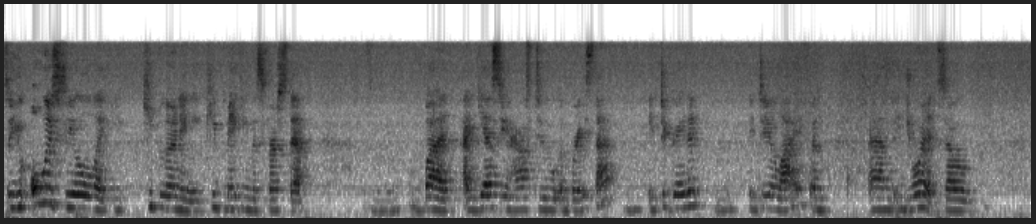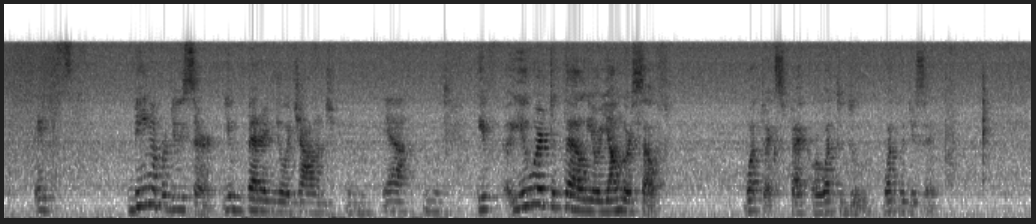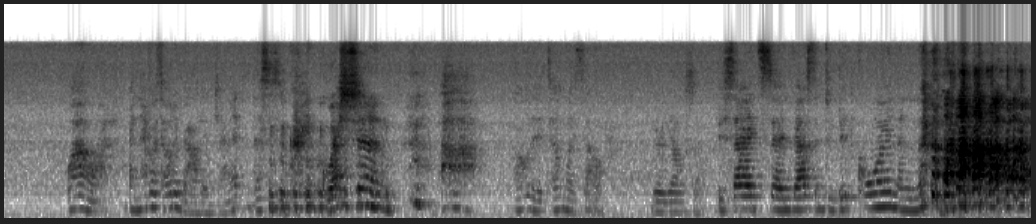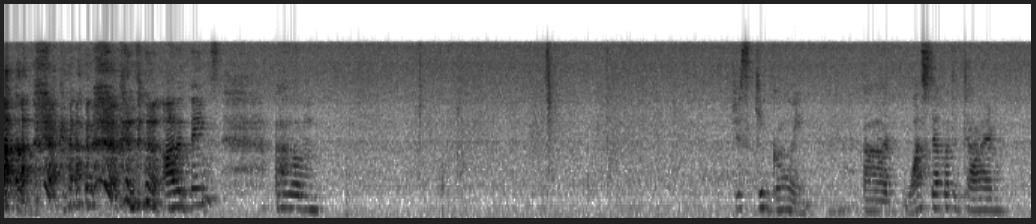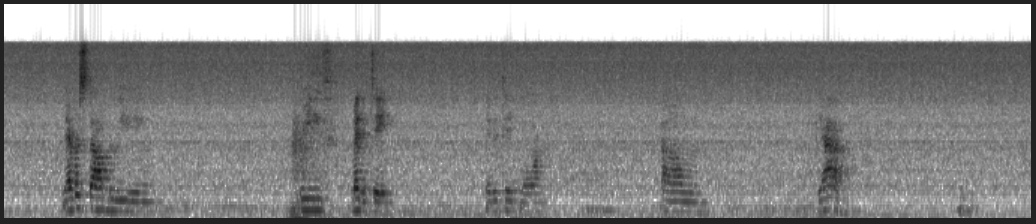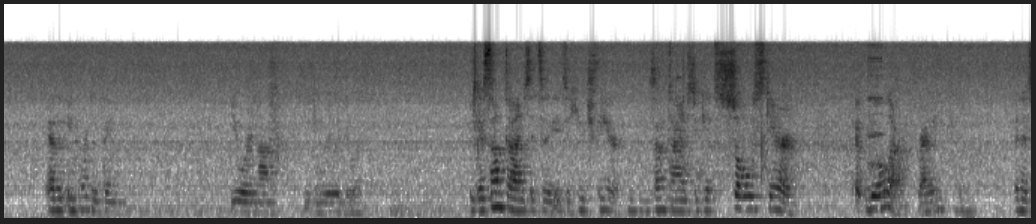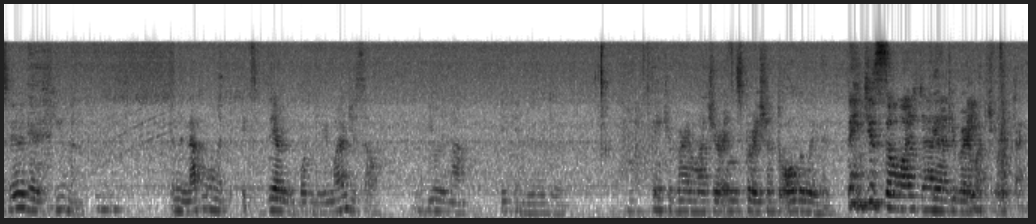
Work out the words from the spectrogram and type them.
So you always feel like you keep learning you keep making this first step Mhm. but i guess you have to embrace that Mhm. integrate it Mhm. into your life and and enjoy it. So it's being a producer, you better enjoy challenge. Mhm. Yeah. Mhm. If you were to tell your younger self what to expect or what to do, what would you say? Wow. I never thought about it, Janet. This is a great question. Ah, what would I tell myself? Your young self. Besides uh, invest into Bitcoin and, and other things, um, just keep going. Uh, one step at a time. Never stop believing. Breathe. Meditate. Meditate more. Um, yeah. And important thing, you are enough. You can really do it. Because sometimes it's a it's a huge fear. Sometimes you get so scared. Uh, we all are, right? And it's very very human. And in that moment, it's very important to remind yourself you're enough. You can really do it. Thank you very much. You're an inspiration to all the women. Thank you so much, Janet. Thank you very much for your time.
